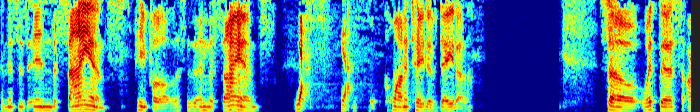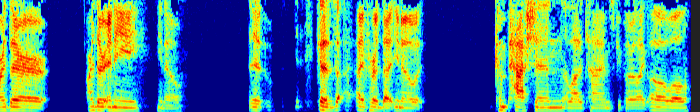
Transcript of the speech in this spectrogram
And this is in the science, people. This is in the science. Yes. Yeah. It's quantitative data. So with this, are there are there any, you know, because I've heard that, you know, compassion a lot of times people are like oh well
